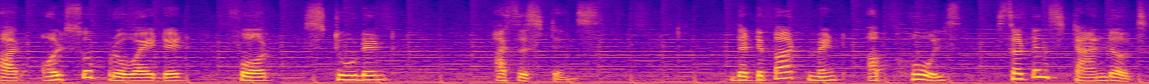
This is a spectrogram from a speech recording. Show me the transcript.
are also provided for student assistance. The department upholds certain standards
